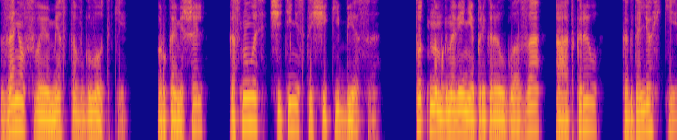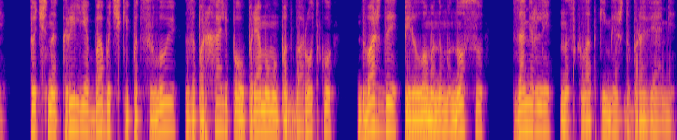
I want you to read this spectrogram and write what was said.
занял свое место в глотке. Рука Мишель коснулась щетинистой щеки беса. Тот на мгновение прикрыл глаза, а открыл, когда легкие, точно крылья бабочки поцелуи запорхали по упрямому подбородку, дважды переломанному носу, замерли на складке между бровями.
